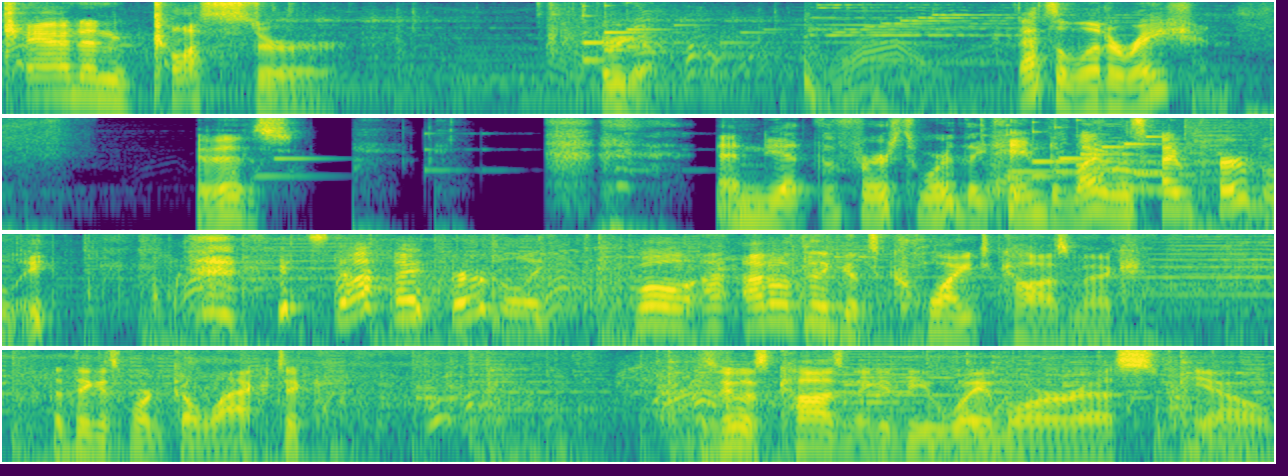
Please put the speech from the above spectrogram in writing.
Cannon Cluster. Here we go. That's alliteration. It is. And yet the first word that came to mind was hyperbole. it's not hyperbole. Well, I, I don't think it's quite cosmic. I think it's more galactic. Because if it was cosmic, it'd be way more, uh, you know,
